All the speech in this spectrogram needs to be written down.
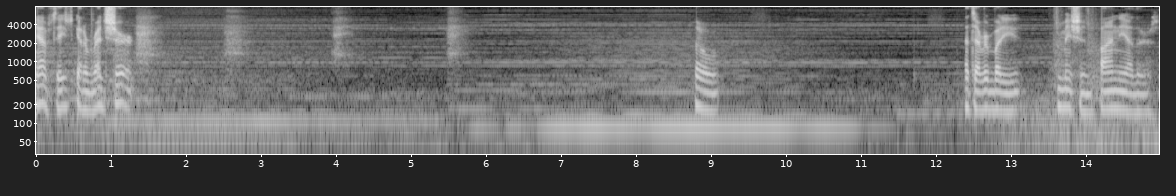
Yeah, see, she's got a red shirt. That's everybody's mission. Find the others.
